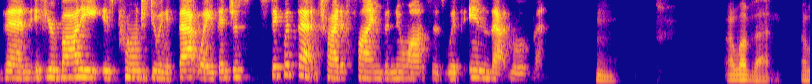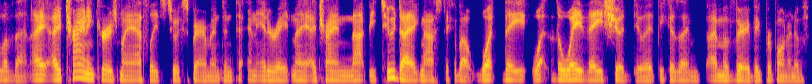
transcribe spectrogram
then if your body is prone to doing it that way, then just stick with that and try to find the nuances within that movement. Hmm. I love that. I love that. I, I try and encourage my athletes to experiment and to and iterate, and I, I try and not be too diagnostic about what they what the way they should do it because I'm I'm a very big proponent of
